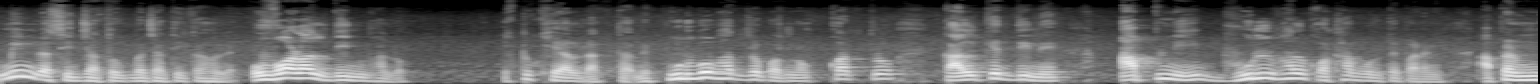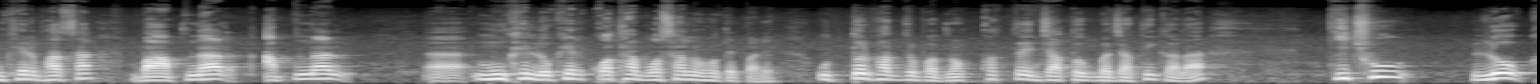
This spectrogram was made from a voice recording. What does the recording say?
মিন রাশির জাতক বা জাতিকা হলে। ওভারঅল দিন ভালো। একটু খেয়াল রাখতে হবে। পূর্ব ভাদ্রপদ নক্ষত্র, কালকের দিনে আপনি ভুলভাল কথা বলতে পারেন। আপনার মুখের ভাষা বা আপনার আপনার মুখে লোকের কথা বসানো হতে পারে। উত্তর ভাদ্রপদ নক্ষত্রের জাতক বা জাতিকারা কিছু লোক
